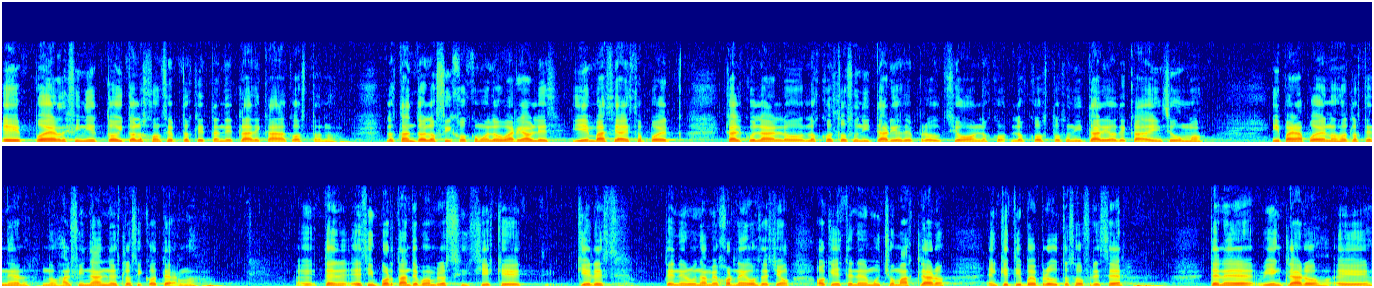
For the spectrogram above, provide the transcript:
eh, poder definir todos los conceptos que están detrás de cada costo, ¿no? Los, tanto los fijos como los variables, y en base a eso poder calcular los costos unitarios de producción, los, los costos unitarios de cada insumo, y para poder nosotros tener al final nuestro psicoter. Eh, es importante, por ejemplo, si, es que quieres tener una mejor negociación o quieres tener mucho más claro en qué tipo de productos ofrecer, tener bien claro eh,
